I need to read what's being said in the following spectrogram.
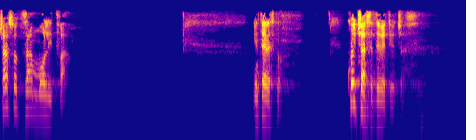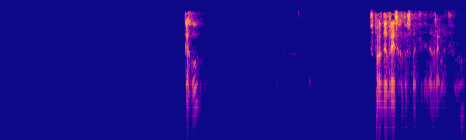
часот за молитва. Интересно. Кој час е деветиот час? Како? Според еврејското сметење на времето.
